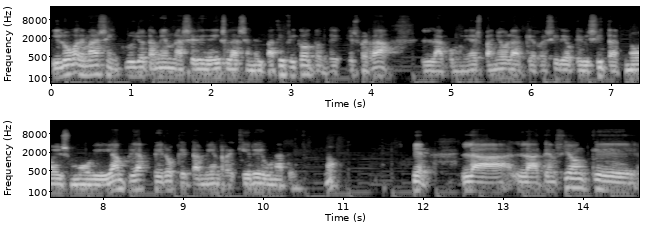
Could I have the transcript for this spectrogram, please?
y luego además incluyo también una serie de islas en el Pacífico, donde es verdad la comunidad española que reside o que visita no es muy amplia, pero que también requiere una atención. ¿No? Bien, la, atención que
